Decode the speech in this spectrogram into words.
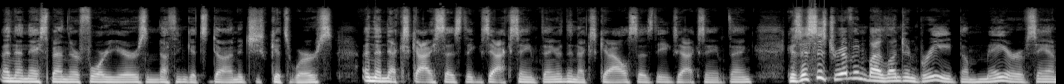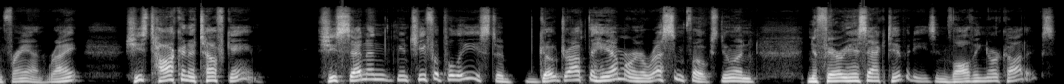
And then they spend their four years and nothing gets done. It just gets worse. And the next guy says the exact same thing or the next gal says the exact same thing. Cause this is driven by London Breed, the mayor of San Fran, right? She's talking a tough game. She's sending the chief of police to go drop the hammer and arrest some folks doing nefarious activities involving narcotics.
